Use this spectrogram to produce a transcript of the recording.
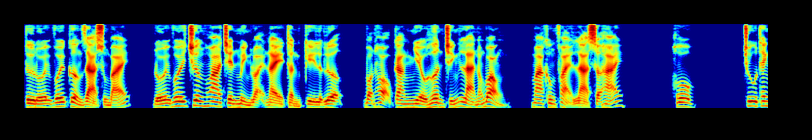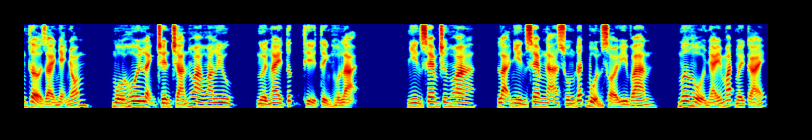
Từ đối với cường giả sùng bái, đối với Trương Hoa trên mình loại này thần kỳ lực lượng, bọn họ càng nhiều hơn chính là nóng bỏng, mà không phải là sợ hãi. Hô. Chu Thanh thở dài nhẹ nhõm, mồ hôi lạnh trên trán Hoa Hoa lưu, người ngay tức thì tỉnh hồn lại. Nhìn xem Trương Hoa, lại nhìn xem ngã xuống đất buồn sỏi Ivan, mơ hồ nháy mắt mấy cái,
